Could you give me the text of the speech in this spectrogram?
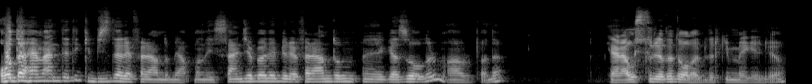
O da hemen dedi ki biz de referandum yapmalıyız. Sence böyle bir referandum e, gazı olur mu Avrupa'da? Yani Avusturya'da da olabilir gibime geliyor.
